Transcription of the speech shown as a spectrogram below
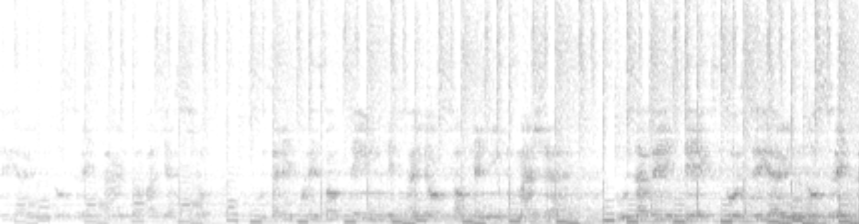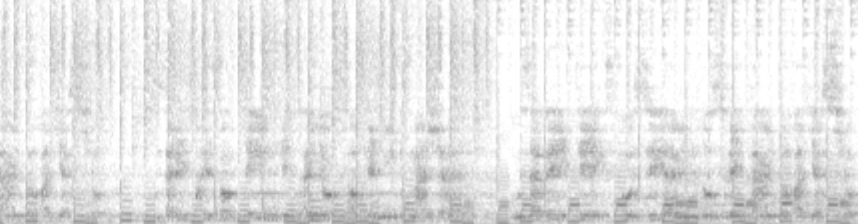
Vous allez présenter une défaillance organique majeure. Vous avez été exposé à une dose létale de radiation. Vous allez présenter une défaillance organique majeure. Vous avez été exposé à une dose létale de radiation.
